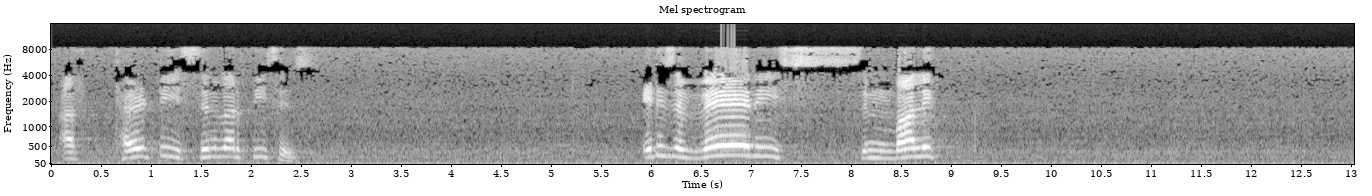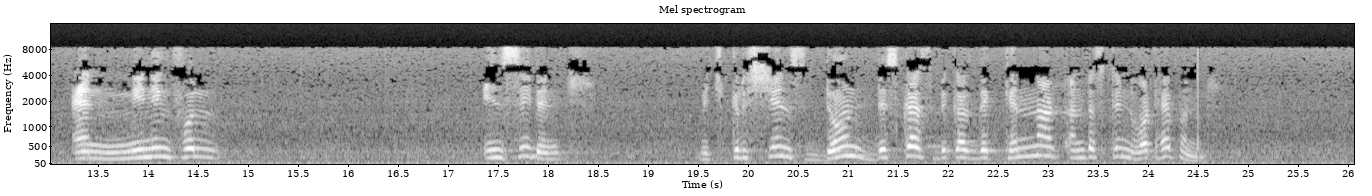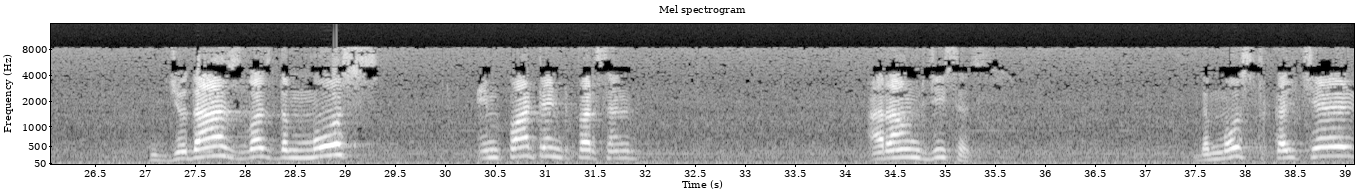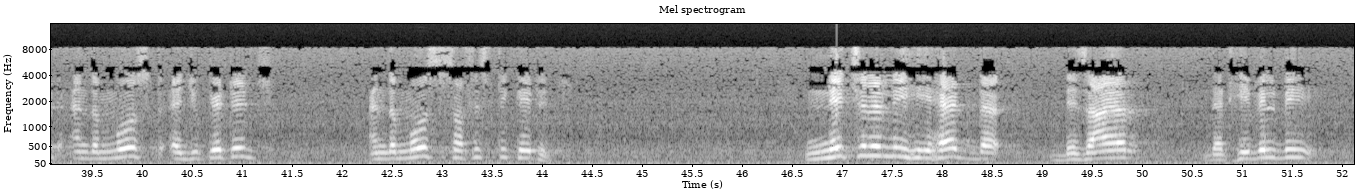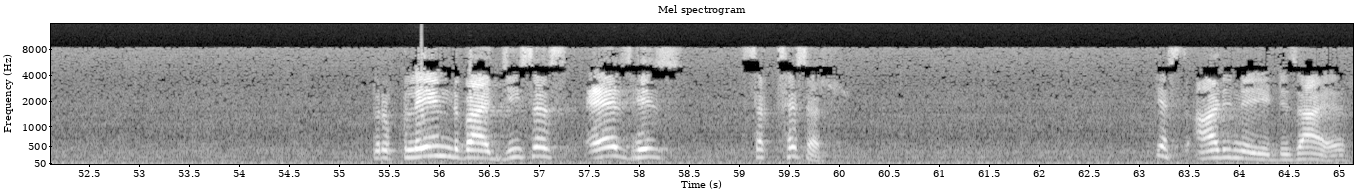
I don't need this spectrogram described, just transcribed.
of 30 silver pieces. It is a very symbolic and meaningful incident which Christians don't discuss because they cannot understand what happened. Judas was the most important person around Jesus. The most cultured and the most educated and the most sophisticated. Naturally, he had the desire that he will be proclaimed by Jesus as his successor. Just ordinary desire.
